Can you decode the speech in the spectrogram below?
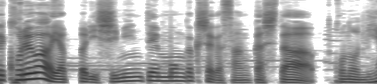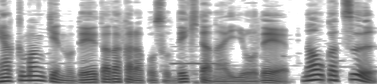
で、これはやっぱり市民天文学者が参加したこの200万件のデータだからこそできた内容で、なおかつ、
